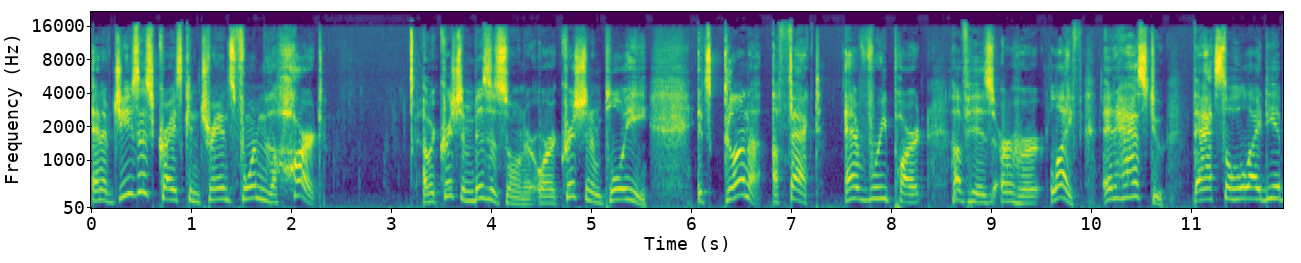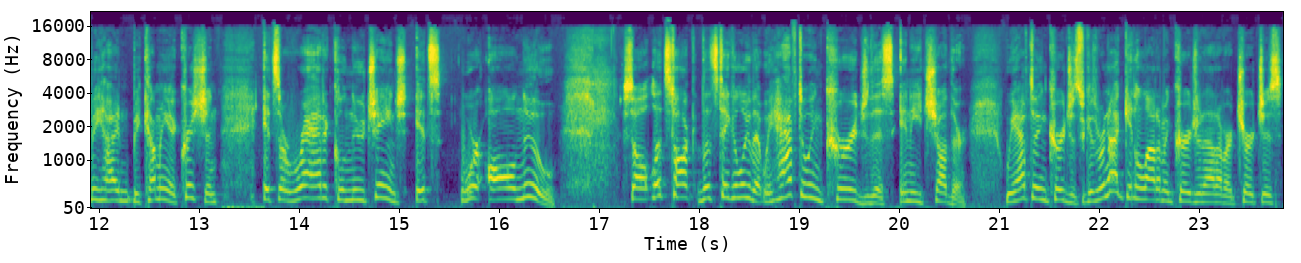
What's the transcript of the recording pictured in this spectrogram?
And if Jesus Christ can transform the heart of a Christian business owner or a Christian employee, it's gonna affect every part of his or her life. It has to. That's the whole idea behind becoming a Christian. It's a radical new change. It's we're all new. So let's talk let's take a look at that. We have to encourage this in each other. We have to encourage this because we're not getting a lot of encouragement out of our churches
